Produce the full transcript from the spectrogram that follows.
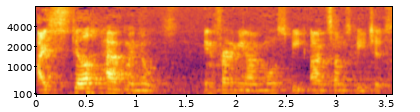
I still have my notes in front of me on most spe- on some speeches,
